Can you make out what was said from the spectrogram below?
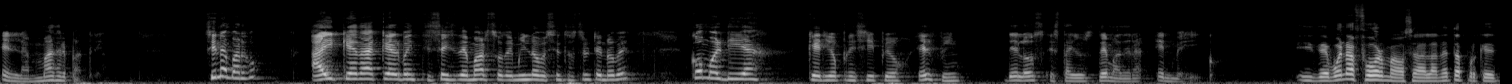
en la madre patria. Sin embargo, ahí queda aquel 26 de marzo de 1939 como el día que dio principio el fin de los estadios de madera en México. Y de buena forma, o sea, la neta, porque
